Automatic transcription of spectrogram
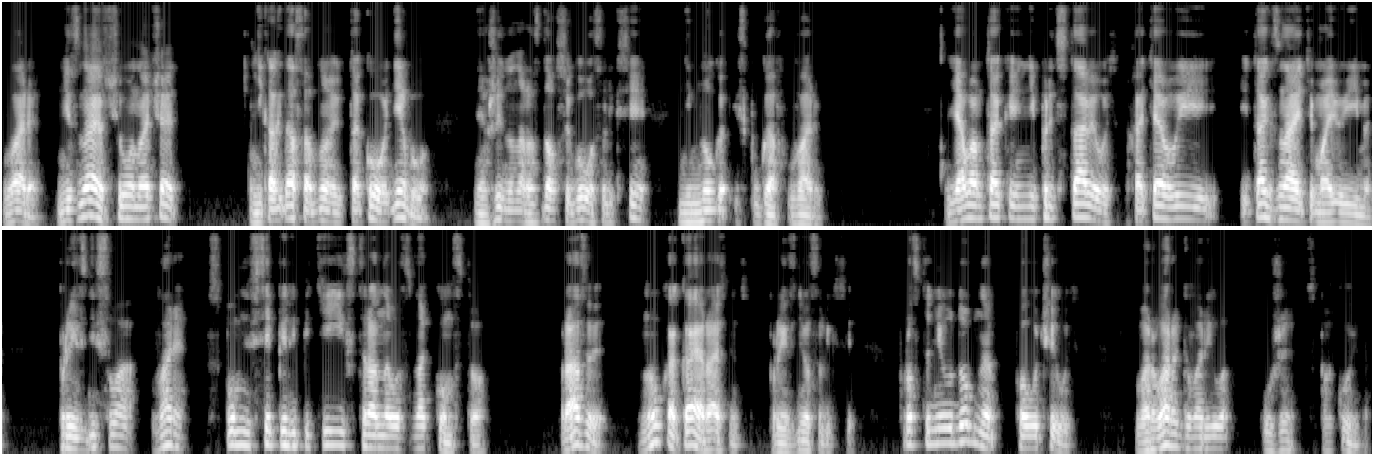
Варя, не знаю, с чего начать. Никогда со мной такого не было. Неожиданно раздался голос Алексея, немного испугав Варю. Я вам так и не представилась, хотя вы и так знаете мое имя, произнесла Варя, вспомнив все перипетии их странного знакомства. Разве? Ну, какая разница, произнес Алексей. Просто неудобно получилось. Варвара говорила уже спокойно.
